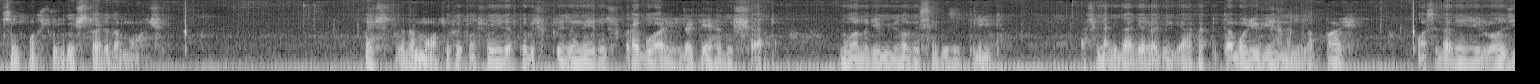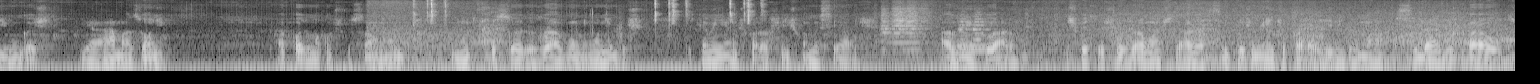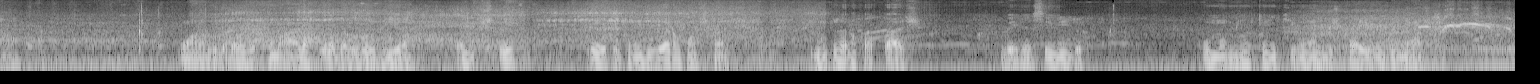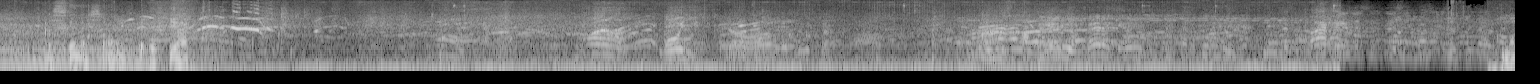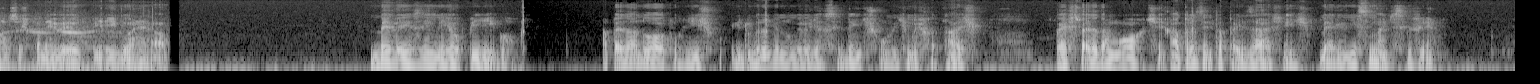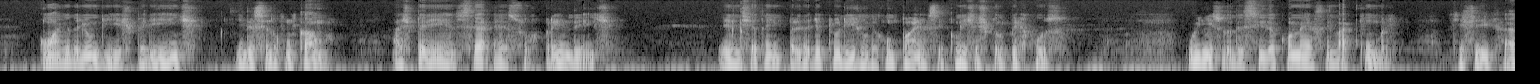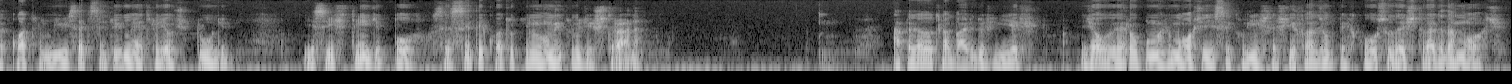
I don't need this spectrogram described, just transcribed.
Quem construiu a Estrada da Morte? A Estrada da Morte foi construída pelos prisioneiros paraguaios da Guerra do Chaco, no ano de 1930. A finalidade era ligar a capital boliviana de La Paz com a cidade de Los Yungas e a Amazônia. Após uma construção, muitas pessoas usavam ônibus e caminhões para fins comerciais. Além, claro, as pessoas usavam a estrada simplesmente para irem de uma cidade para outra. Com a largura como a largura da rodovia é muito estreita, os acidentes eram constantes. Muitos eram fatais. Veja esse vídeo o momento em que o ônibus caiu em penhasco. As cenas são de arrepiar. Como vocês podem ver, o perigo é real. Beleza em meio ao perigo. Apesar do alto risco e do grande número de acidentes com vítimas fatais, a Estrada da Morte apresenta paisagens belíssimas de se ver. Com a ajuda de um guia experiente e descendo com calma, a experiência é surpreendente. Existe até empresa de turismo que acompanha ciclistas pelo percurso. O início da descida começa em La Cumbre, que fica a 4.700 metros de altitude e se estende por 64 quilômetros de estrada. Apesar do trabalho dos guias, já houveram algumas mortes de ciclistas que faziam o percurso da Estrada da Morte.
